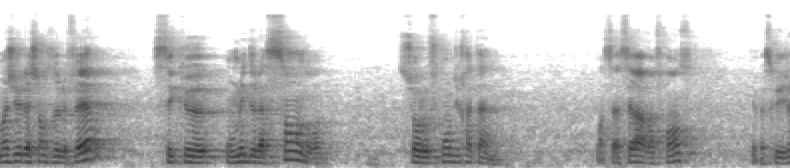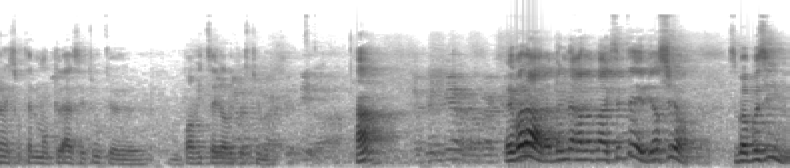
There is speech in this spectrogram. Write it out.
moi j'ai eu la chance de le faire, c'est qu'on met de la cendre sur le front du khatan. C'est assez rare en France, mais parce que les gens ils sont tellement classe et tout que n'ont pas envie de salir le costume. Hein? Et voilà, la belle-mère elle va pas accepter, bien sûr. C'est pas possible.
